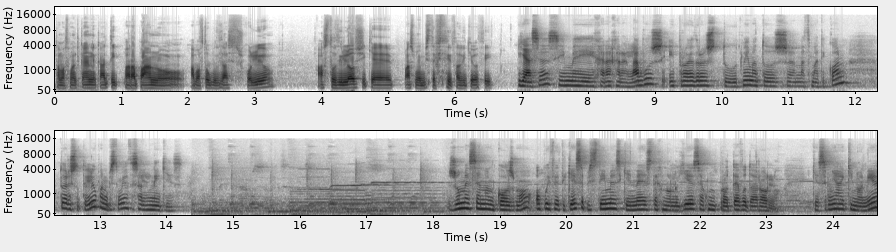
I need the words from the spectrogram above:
τα μαθηματικά είναι κάτι παραπάνω από αυτό που διδάσκεις στο σχολείο, ας το δηλώσει και ας με εμπιστευτεί, θα δικαιωθεί. Γεια σας, είμαι η Χαρά Χαραλάμπους, η πρόεδρος του Τμήματος Μαθηματικών του Αριστοτελείου Πανεπιστημίου Θεσσαλονίκης. Ζούμε σε έναν κόσμο όπου οι θετικές επιστήμες και οι νέες τεχνολογίες έχουν πρωτεύοντα ρόλο και σε μια κοινωνία,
